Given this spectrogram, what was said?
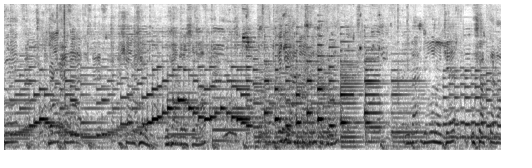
ve Kolay Nişancı mücadelesi. Gece Merkezi'nin takımı. Bundan yıllar önce Uşak'ta da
